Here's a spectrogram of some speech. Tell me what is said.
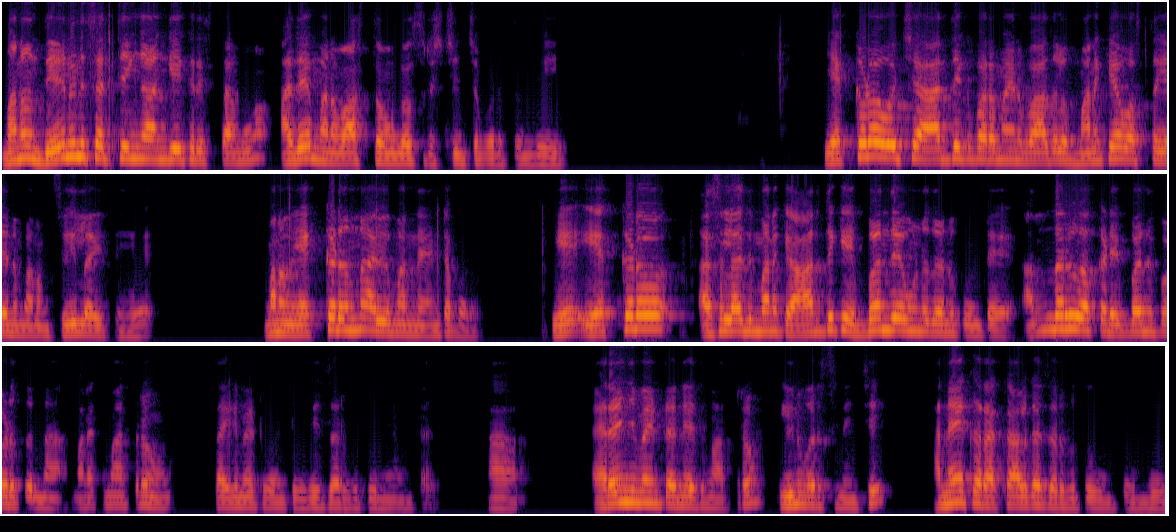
మనం దేనిని సత్యంగా అంగీకరిస్తామో అదే మన వాస్తవంలో సృష్టించబడుతుంది. ఎక్కడో వచ్చే ఆర్థిక పరమైన బాధలు మనకే వస్తాయని మనం ఫీల్ అయితే మనం ఎక్కడున్నా అవి మన ఎంటపడవు ఏ ఎక్కడో అసలు అది మనకి ఆర్థిక ఇబ్బంది ఉండదు అనుకుంటే అందరూ అక్కడ ఇబ్బంది పడుతున్నా మనకు మాత్రం తగినటువంటి ఇది జరుగుతూనే ఉంటుంది. ఆ అరేంజ్మెంట్ అనేది మాత్రం యూనివర్స్ నుంచి అనేక రకాలుగా జరుగుతూ ఉంటుంది.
